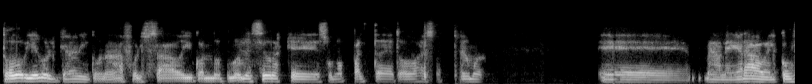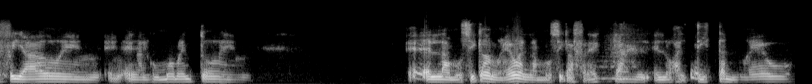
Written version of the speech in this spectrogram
todo bien orgánico, nada forzado. Y cuando tú me mencionas que somos parte de todos esos temas, eh, me alegra haber confiado en, algún momento en, en, la música nueva, en la música fresca, en los artistas nuevos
